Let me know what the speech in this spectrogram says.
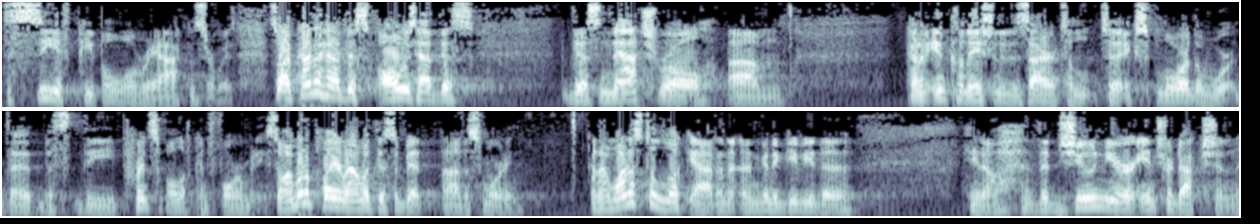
to see if people will react in certain ways. So I've kind of had this, always had this, this natural um, kind of inclination and desire to, to explore the, the, the, the principle of conformity. So I'm going to play around with this a bit uh, this morning. And I want us to look at, and I'm going to give you the, you know, the junior introduction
